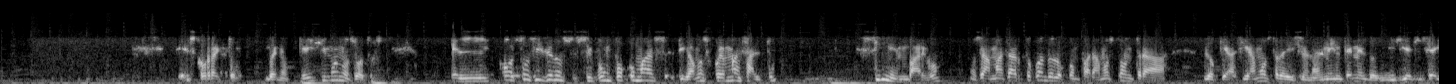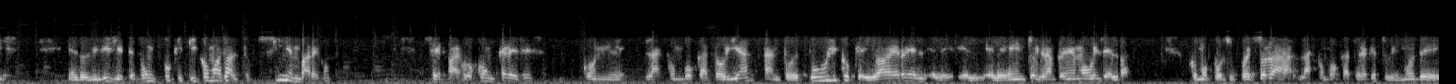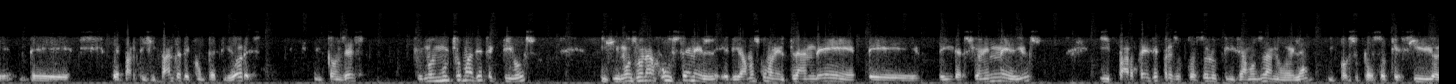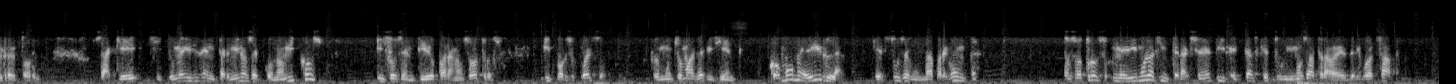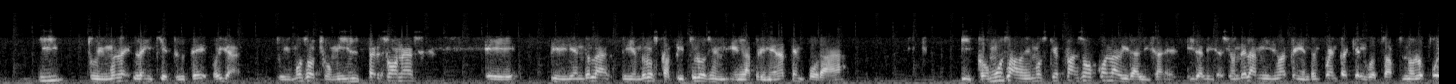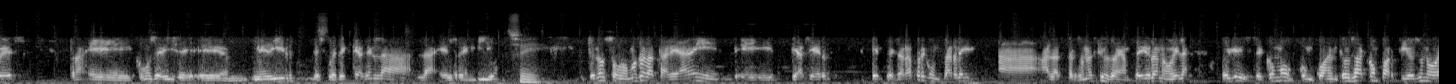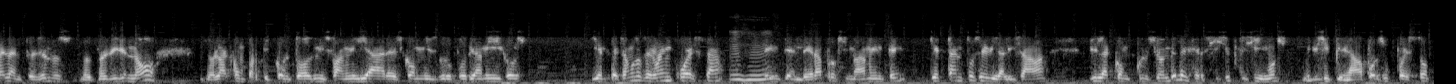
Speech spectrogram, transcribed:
Es correcto. Bueno, ¿qué hicimos nosotros? El costo sí, se nos, sí fue un poco más, digamos, fue más alto. Sin embargo, o sea, más alto cuando lo comparamos contra lo que hacíamos tradicionalmente en el 2016. El 2017 fue un poquitico más alto. Sin embargo, se pagó con creces con la convocatoria tanto de público que iba a ver el, el, evento, el Gran Premio Móvil del ELBA, como por supuesto la, convocatoria que tuvimos de, de, participantes, de competidores. Entonces, fuimos mucho más efectivos, hicimos un ajuste en el, digamos, como en el plan de, de inversión en medios, y parte de ese presupuesto lo utilizamos en la novela y por supuesto que sí dio el retorno. O sea que si tú me dices en términos económicos, hizo sentido para nosotros y por supuesto fue mucho más eficiente. ¿Cómo medirla? Que es tu segunda pregunta. Nosotros medimos las interacciones directas que tuvimos a través de WhatsApp y tuvimos la, inquietud de, oiga, tuvimos 8 mil personas eh, pidiendo, los capítulos en la primera temporada ¿Y cómo sabemos qué pasó con la viraliza- viralización de la misma, teniendo en cuenta que el WhatsApp no lo puedes, tra- eh, ¿cómo se dice?, Eh, medir después de que hacen la- la- el reenvío. Sí. Entonces nos tomamos a la tarea de, de- de hacer, de empezar a preguntarle a, a las personas que nos habían pedido la novela, oye, ¿y ¿usted cómo, con cuántos ha compartido su novela? Entonces nos, nos, nos dicen, no, yo la compartí con todos mis familiares, con mis grupos de amigos, y empezamos a hacer una encuesta de entender aproximadamente qué tanto se viralizaba, y la conclusión del ejercicio que hicimos, muy disciplinado por supuesto,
